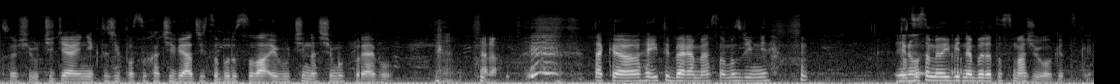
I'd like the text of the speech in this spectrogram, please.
což určitě někteří posluchači vyjádří svobodu slova i vůči našemu projevu. Hmm, ano. tak uh, hej, ty bereme samozřejmě. to, Jenom, co se mi líbit nebude, to smažu logicky.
